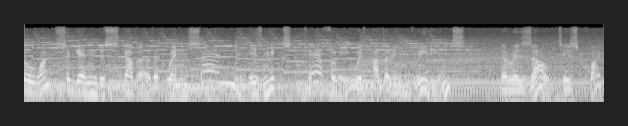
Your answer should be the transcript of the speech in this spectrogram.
Will once again discover that when sand is mixed carefully with other ingredients, the result is quite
